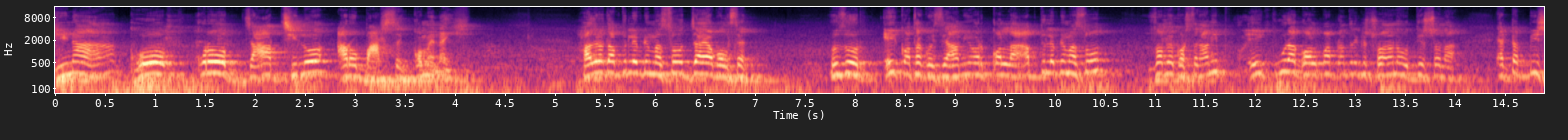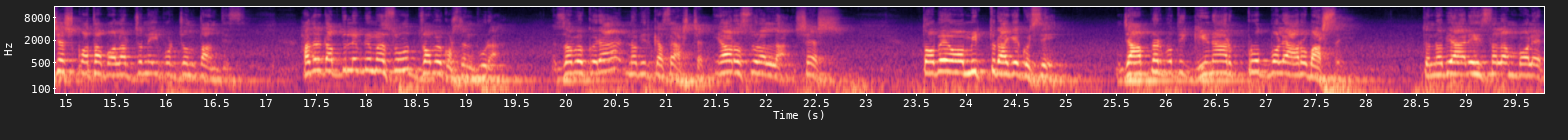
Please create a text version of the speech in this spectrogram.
ঘৃণা, ক্ষোভ, ক্রোধ যা ছিল আরও বাড়ছে, কমে নাই। হজরত আবদুল মাসুদ যায়া বলছেন, হুজুর, এই কথা কইছে, আমি ওর কল্লা আবদুল মাসুদ জবে করছেন। আমি এই পুরা গল্প আপনাদেরকে শোনানোর উদ্দেশ্য না, একটা বিশেষ কথা বলার জন্য এই পর্যন্ত আনতেছি। হজরত আবদুল ইবনে মাসুদ জবে করছেন পুরা। জবে করে নবীর কাছে আসছেন। ইয়া রসুলাল্লাহ, শেষ। তবে ও মৃত্যুর আগে কইছে যা আপনার প্রতি ঘৃণার ক্রোধ বলে আরও বাড়ছে। তো নবী আলি ইসাল্লাম বলেন,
